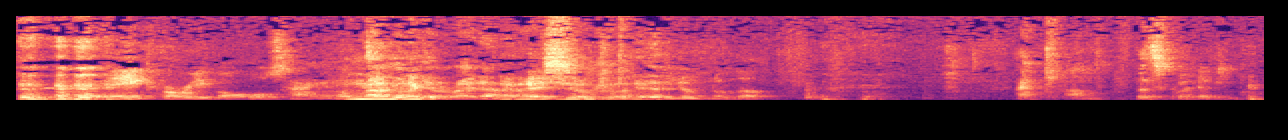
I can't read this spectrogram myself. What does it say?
Big hurry balls hanging I'm not gonna get it right anyway, so go You ahead. don't know that. I can't. Let's go question.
